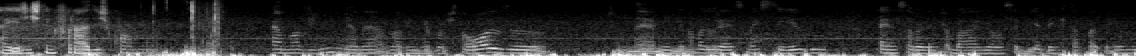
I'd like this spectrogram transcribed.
Aí a gente tem frases como a novinha, né? A novinha gostosa, né? A menina amadurece mais cedo, essa vai dar trabalho, ela sabia bem o que está fazendo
